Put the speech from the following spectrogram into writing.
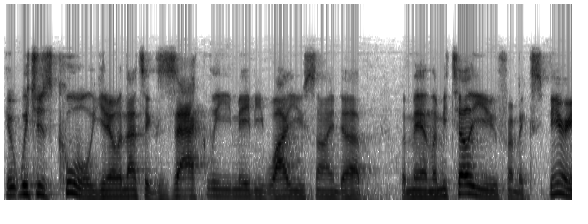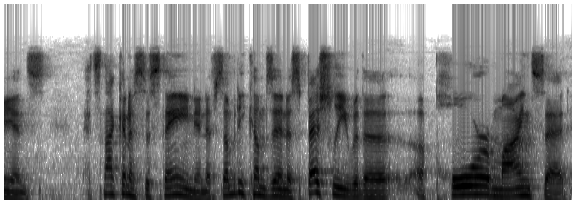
it, which is cool, you know, and that's exactly maybe why you signed up. But man, let me tell you from experience, it's not going to sustain. And if somebody comes in, especially with a a poor mindset,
